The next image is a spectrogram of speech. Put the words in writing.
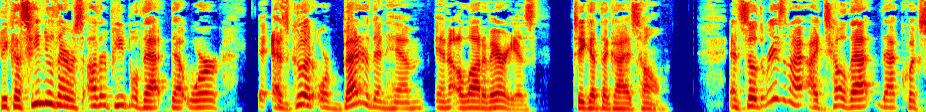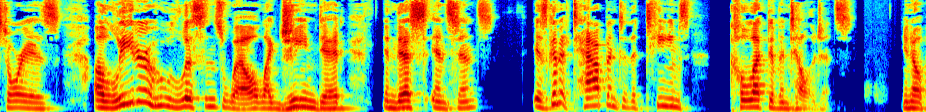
because he knew there was other people that that were as good or better than him in a lot of areas to get the guys home. And so the reason I, I tell that that quick story is a leader who listens well, like Gene did in this instance, is going to tap into the team's collective intelligence. You know,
